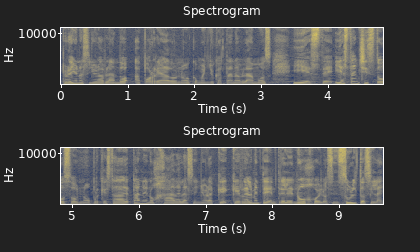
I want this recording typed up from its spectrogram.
pero hay una señora hablando aporreado, ¿no? Como en Yucatán hablamos, y, este, y es tan chistoso ¿no? Porque está tan enojada la señora que, realmente entre el enojo y los insultos y, la,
